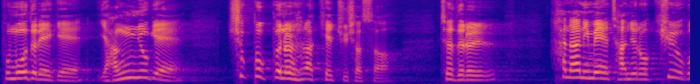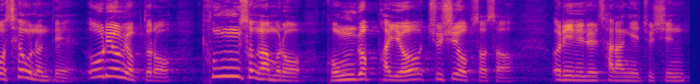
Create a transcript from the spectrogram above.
부모들에게 양육의 축복권을 허락해 주셔서 저들을 하나님의 자녀로 키우고 세우는데 어려움이 없도록 풍성함으로 공급하여 주시옵소서. 어린이를 사랑해 주신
